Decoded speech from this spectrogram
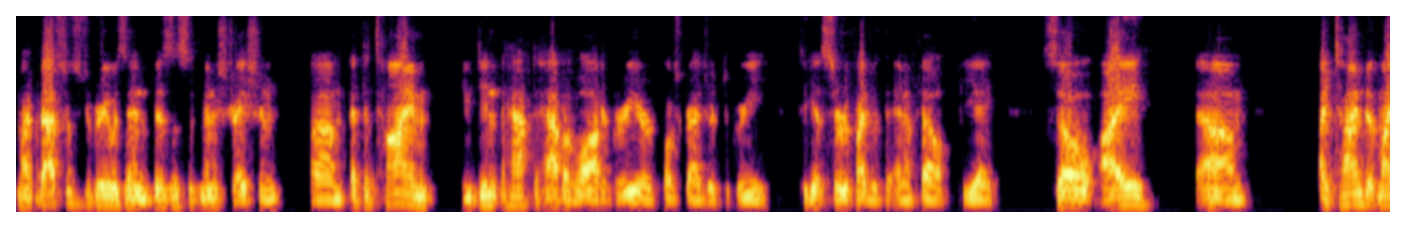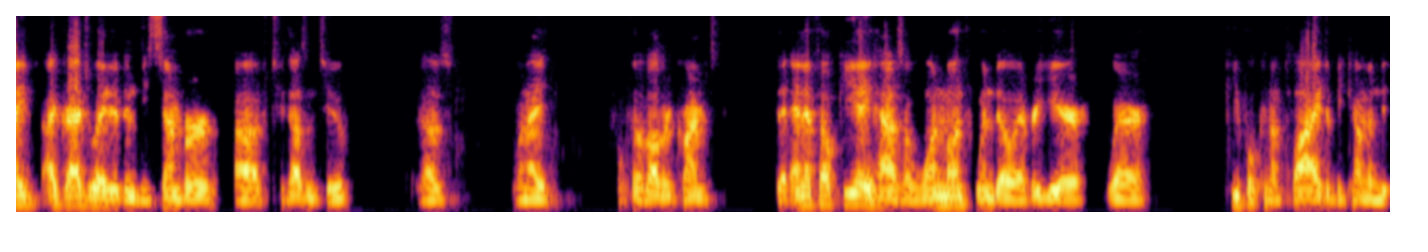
my bachelor's degree was in business administration. Um, at the time, you didn't have to have a law degree or postgraduate degree to get certified with the NFL PA. So I um, I timed it. My I graduated in December of 2002. That was when I fulfilled all the requirements. The NFLPA has a one month window every year where people can apply to become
